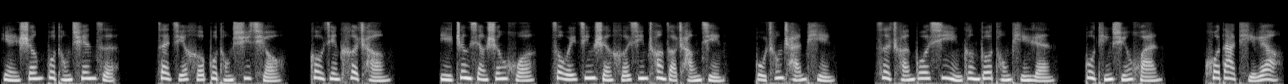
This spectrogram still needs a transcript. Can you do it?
衍生不同圈子，再结合不同需求，构建课程，以正向生活作为精神核心，创造场景，补充产品，自传播吸引更多同频人，不停循环，扩大体量。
